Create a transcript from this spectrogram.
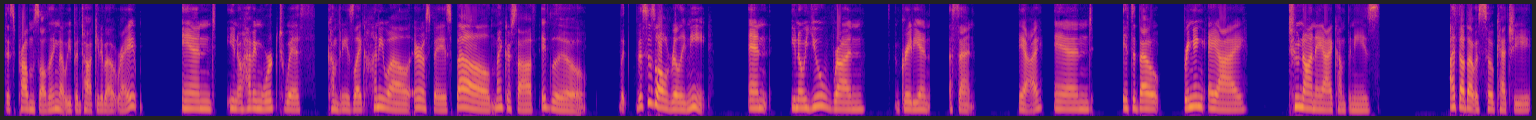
this problem solving that we've been talking about, right? And, you know, having worked with companies like Honeywell, Aerospace, Bell, Microsoft, Igloo, like this is all really neat. And, you know, you run Gradient Ascent AI, and it's about bringing AI to non AI companies. I thought that was so catchy.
